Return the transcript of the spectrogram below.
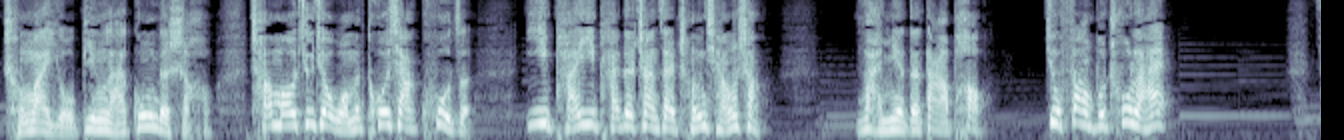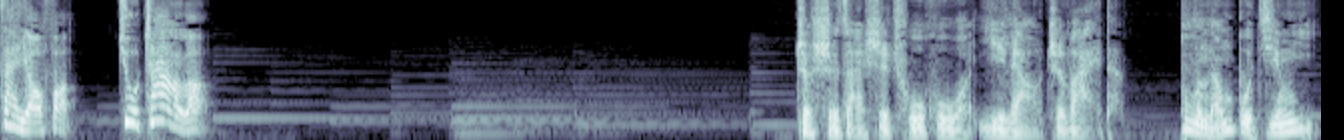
城外有兵来攻的时候，长毛就叫我们脱下裤子，一排一排的站在城墙上，外面的大炮就放不出来，再要放就炸了。”这实在是出乎我意料之外的，不能不惊异。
